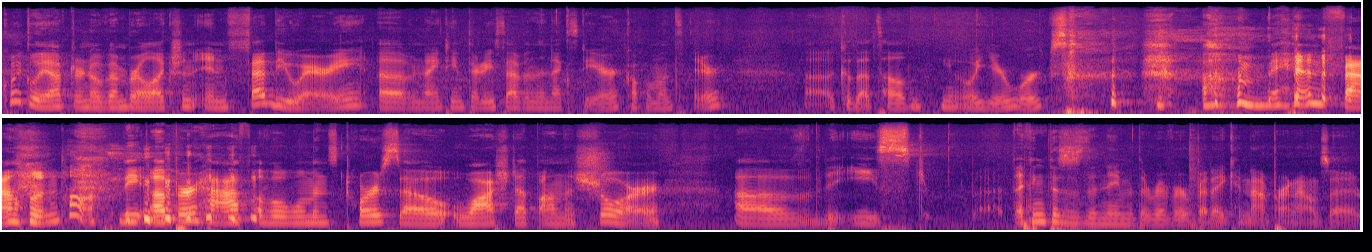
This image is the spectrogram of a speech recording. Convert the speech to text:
quickly after November election in February of 1937, the next year, a couple months later, uh, because that's how you know a year works. a man found Huh. the upper half of a woman's torso washed up on the shore of the east. I think this is the name of the river, but I cannot pronounce it.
